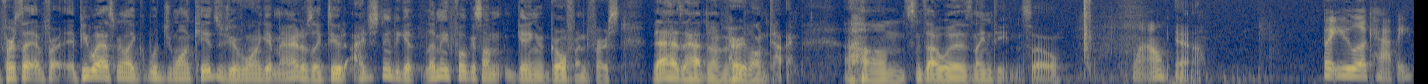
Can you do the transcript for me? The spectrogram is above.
first, I, for, people ask me like, "Would you want kids? Would you ever want to get married?" I was like, "Dude, I just need to get. Let me focus on getting a girlfriend first. That hasn't happened in a very long time, um, since I was 19. So wow. yeah, But you look happy.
